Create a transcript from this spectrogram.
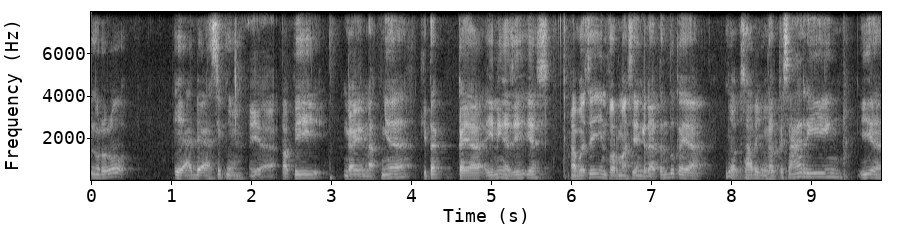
menurut lo ya ada asiknya. Iya, tapi nggak enaknya kita kayak ini nggak sih, yes? Apa sih informasi yang datang tuh kayak Gak kesaring ya. kesaring. Iya,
